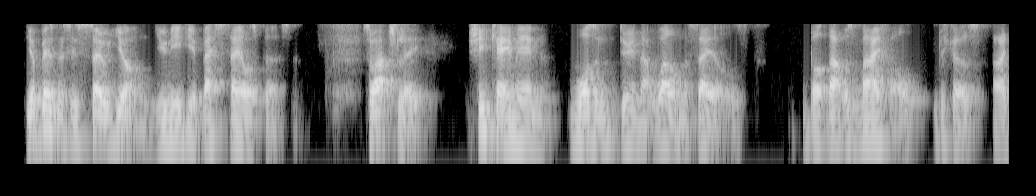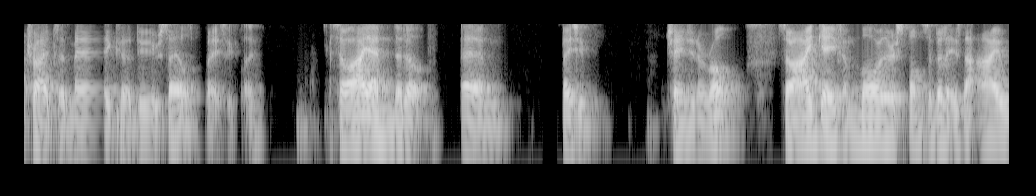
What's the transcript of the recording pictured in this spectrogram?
your business is so young, you need your best salesperson. So actually, she came in, wasn't doing that well on the sales, but that was my fault because I tried to make her do sales basically. So I ended up um, basically changing her role. So I gave her more of the responsibilities that I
